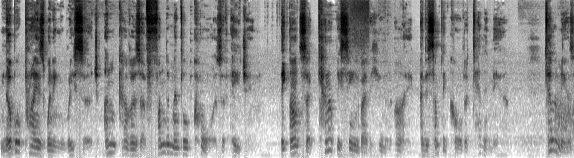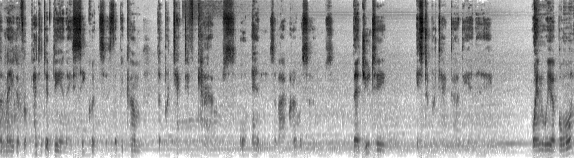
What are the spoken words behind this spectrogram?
Nobel Prize winning research uncovers a fundamental cause of aging. The answer cannot be seen by the human eye and is something called a telomere. Telomeres are made of repetitive DNA sequences that become the protective caps or ends of our chromosomes. Their duty is to protect our DNA. When we are born,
